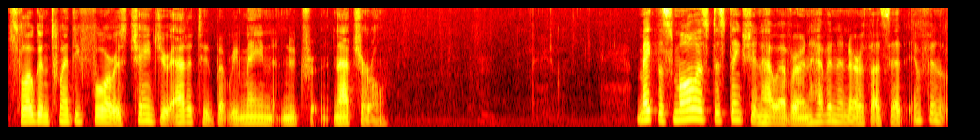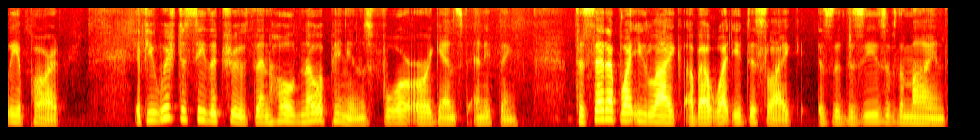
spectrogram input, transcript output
Slogan 24 is change your attitude but remain neutral, natural. Make the smallest distinction, however, and heaven and earth are set infinitely apart. If you wish to see the truth, then hold no opinions for or against anything. To set up what you like about what you dislike is the disease of the mind.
